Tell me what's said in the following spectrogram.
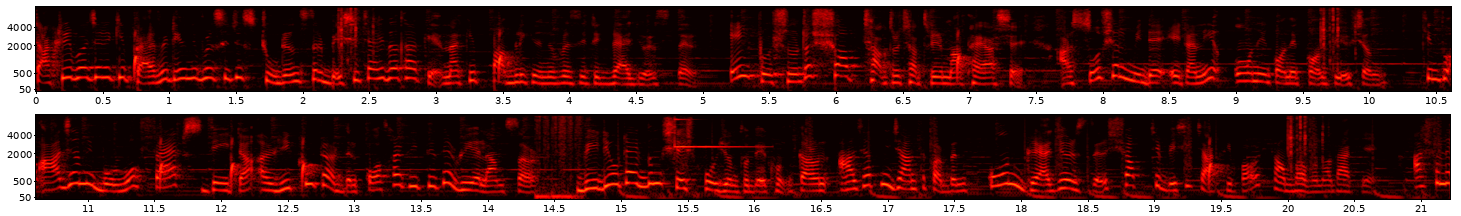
চাকরির বাজারে কি প্রাইভেট ইউনিভার্সিটির স্টুডেন্টসদের বেশি চাহিদা থাকে, নাকি পাবলিক ইউনিভার্সিটি গ্র্যাজুয়েটসদের এই প্রশ্নটা সব ছাত্রছাত্রীর মাথায় আসে, আর সোশ্যাল মিডিয়ায় এটা নিয়ে অনেক অনেক কনফিউশন কিন্তু আজ আমি বলব ফ্যাক্টস ডেটা আর রিক্রুটারদের কথার ভিত্তিতে রিয়েল আনসার ভিডিওটা একদম শেষ পর্যন্ত দেখুন, কারণ আজ আপনি জানতে পারবেন কোন গ্র্যাজুয়েটসদের সবচেয়ে বেশি চাকরি পাওয়ার সম্ভাবনা থাকে। আসলে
